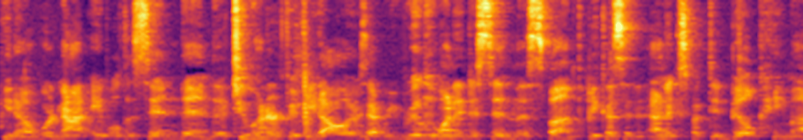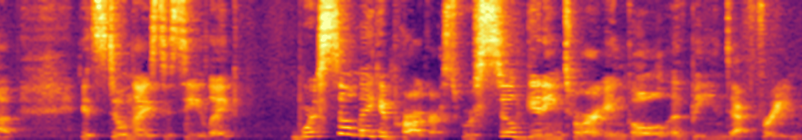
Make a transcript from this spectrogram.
You know, we're not able to send in the $250 that we really wanted to send this month because an unexpected bill came up. It's still nice to see like we're still making progress. We're still getting to our end goal of being debt free.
